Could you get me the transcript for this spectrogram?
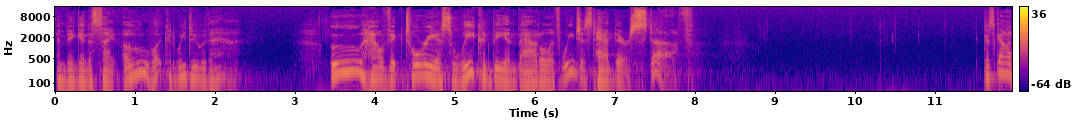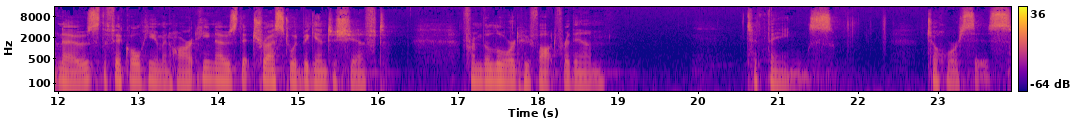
and begin to say, oh, what could we do with that? Ooh, how victorious we could be in battle if we just had their stuff. Because God knows the fickle human heart. He knows that trust would begin to shift from the Lord who fought for them to things to horses,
